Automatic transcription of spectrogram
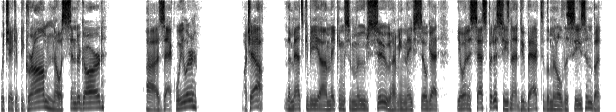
with Jacob DeGrom, Noah Syndergaard, uh, Zack Wheeler, watch out. The Mets could be uh, making some moves too. I mean, they've still got Yoenis Cespedes. He's not due back to the middle of the season, but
